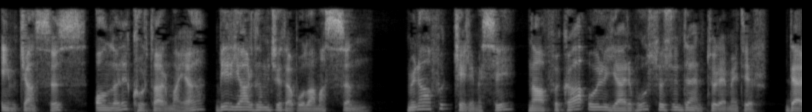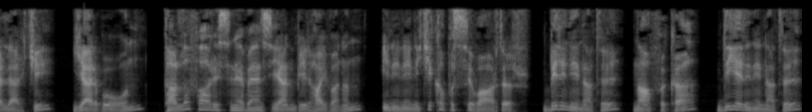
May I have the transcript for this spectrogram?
İmkansız onları kurtarmaya bir yardımcı da bulamazsın. Münafık kelimesi nafıka ul yerbu sözünden türemedir. Derler ki yerbuğun tarla faresine benzeyen bir hayvanın ininin iki kapısı vardır. Birinin adı nafıka, diğerinin adı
